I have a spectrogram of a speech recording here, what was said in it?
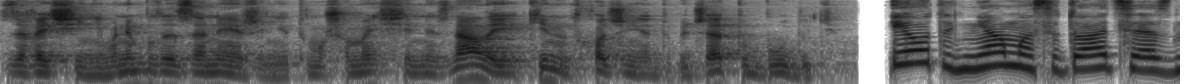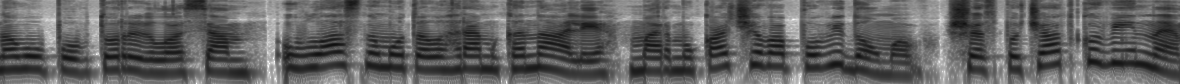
завищені, вони були занижені, тому що ми ще не знали, які надходження до бюджету будуть. І от днями ситуація знову повторилася у власному телеграм-каналі. Мер Мукачева повідомив, що з початку війни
